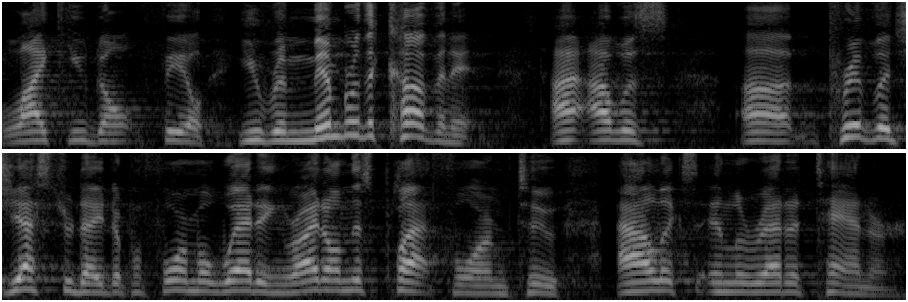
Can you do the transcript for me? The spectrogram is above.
like you don't feel. You remember the covenant. I, I was uh, privileged yesterday to perform a wedding right on this platform to Alex and Loretta Tanner.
